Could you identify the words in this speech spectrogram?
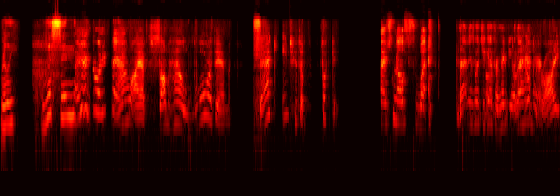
Really? Listen. I didn't do anything. Now I have to somehow lure them back into the fucking. I smell sweat. That is what you get for hitting me with a hammer. Right?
